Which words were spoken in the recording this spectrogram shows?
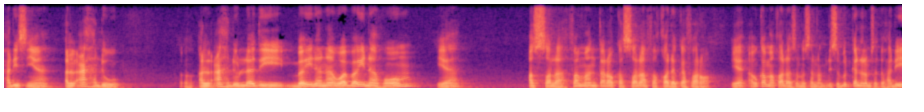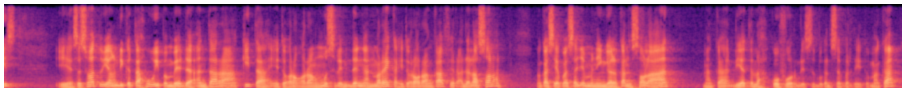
hadisnya al ahdu al-ahdu alladhi bainana wa bainahum ya as-salah faman taraka as-salah faqad kafara. Ya atau kama qala sallallahu disebutkan dalam satu hadis ya sesuatu yang diketahui pembeda antara kita yaitu orang-orang muslim dengan mereka itu orang-orang kafir adalah salat maka siapa saja meninggalkan salat maka dia telah kufur disebutkan seperti itu. Maka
